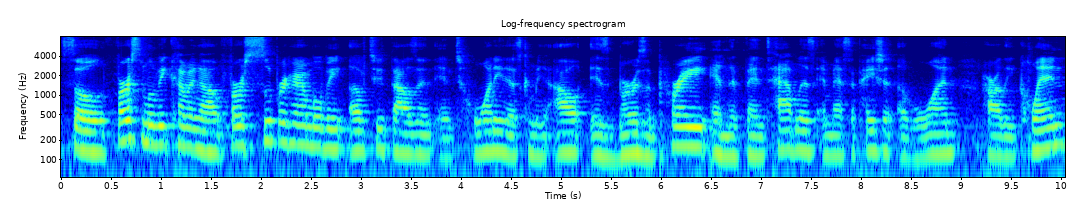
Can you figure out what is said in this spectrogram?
So first movie coming out, first superhero movie of 2020 that's coming out is Birds of Prey and the Fantabulous Emancipation of One Harley Quinn.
